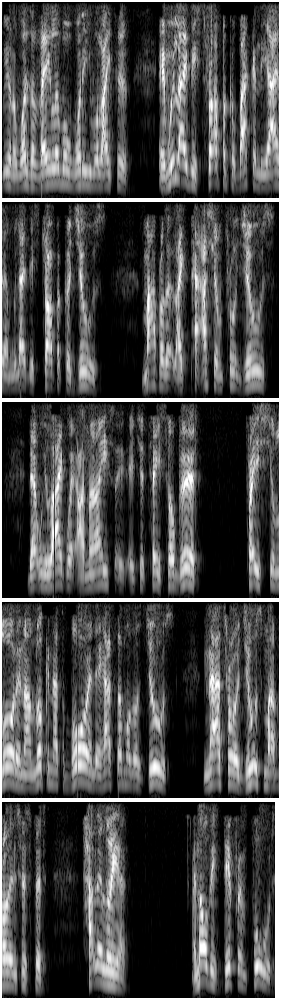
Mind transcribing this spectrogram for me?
you know, what's available, what do you would like to. And we like this tropical, back in the island, we like this tropical juice. My brother, like passion fruit juice that we like with our nice. It, it just tastes so good. Praise your Lord. And I'm looking at the board and they have some of those juice, natural juice, my brother and sister. Hallelujah. And all these different food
